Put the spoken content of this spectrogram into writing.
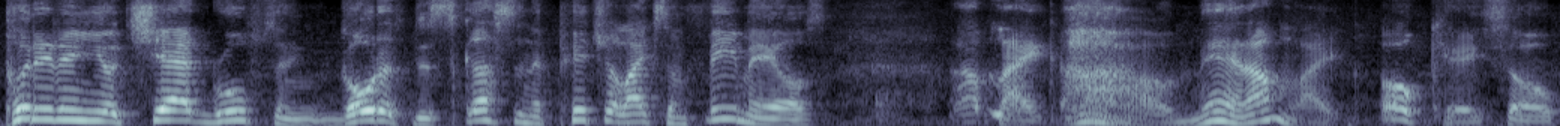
put it in your chat groups and go to discussing the picture like some females. I'm like, oh man, I'm like, okay. So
